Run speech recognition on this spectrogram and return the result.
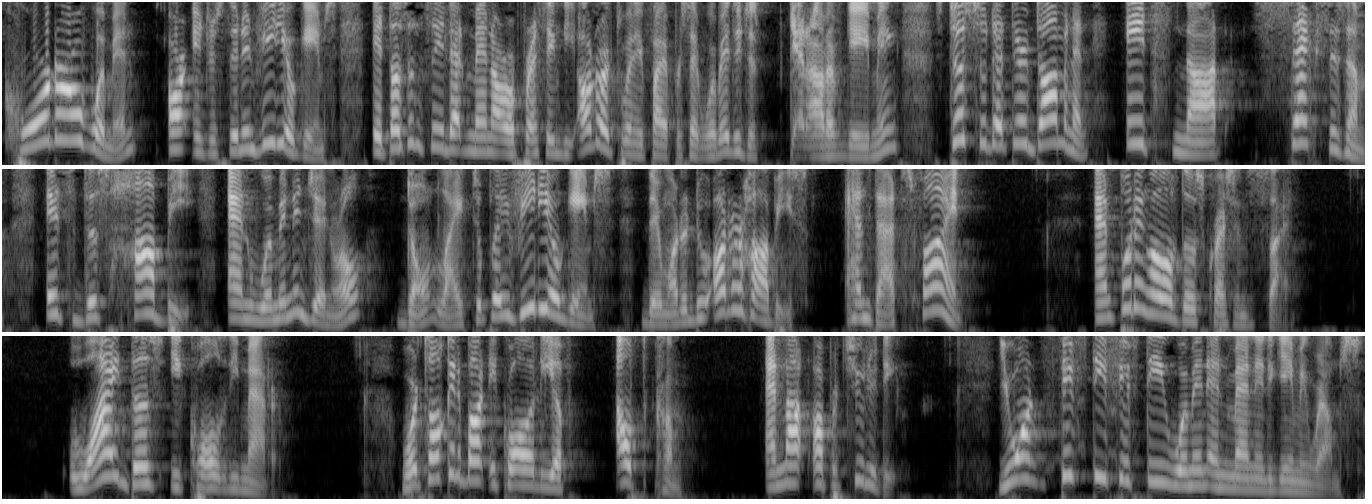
quarter of women are interested in video games. It doesn't say that men are oppressing the other 25% women to just get out of gaming, just so that they're dominant. It's not sexism. It's just hobby. And women in general don't like to play video games. They want to do other hobbies. And that's fine. And putting all of those questions aside, why does equality matter? We're talking about equality of outcome and not opportunity. You want 50-50 women and men in the gaming realms.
